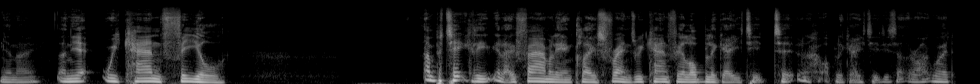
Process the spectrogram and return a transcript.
You know, and yet we can feel, and particularly, you know, family and close friends, we can feel obligated to, obligated, is that the right word?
